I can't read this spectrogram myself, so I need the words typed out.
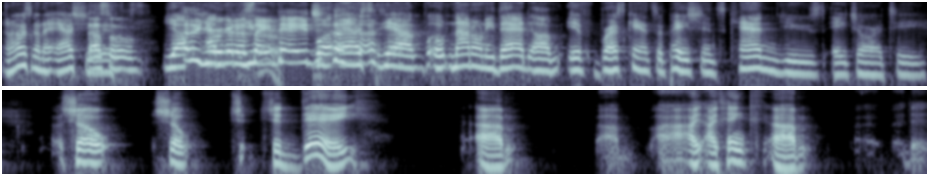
And I was going to ask you. That's if- what I was. Yeah, you I were know gonna you- say, Paige. Well, ask, yeah. well, Not only that, um, if breast cancer patients can use HRT. So, so t- today, um, uh, I, I think um, the,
